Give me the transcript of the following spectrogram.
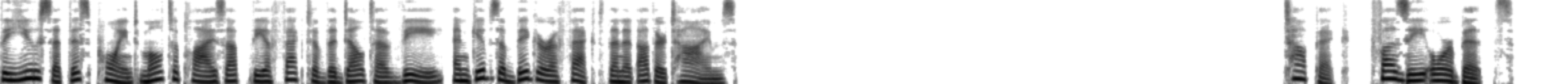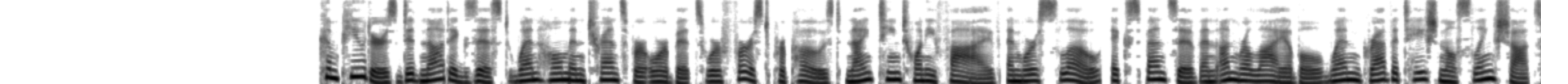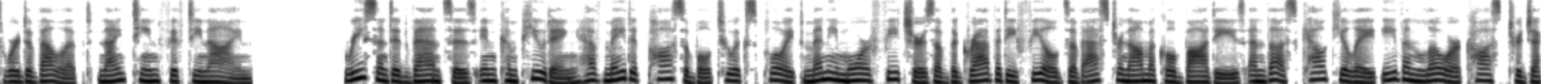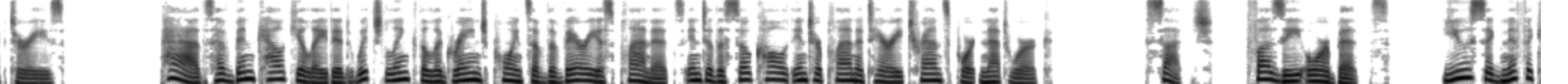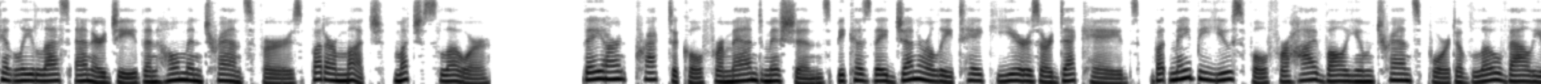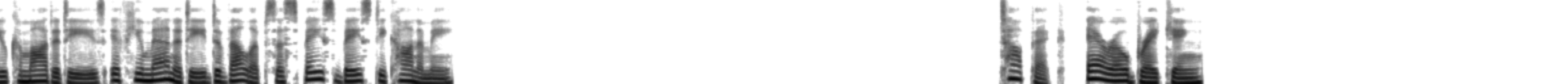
The use at this point multiplies up the effect of the delta V, and gives a bigger effect than at other times. Fuzzy orbits Computers did not exist when Hohmann transfer orbits were first proposed 1925 and were slow, expensive and unreliable when gravitational slingshots were developed 1959. Recent advances in computing have made it possible to exploit many more features of the gravity fields of astronomical bodies and thus calculate even lower cost trajectories. Paths have been calculated which link the Lagrange points of the various planets into the so-called interplanetary transport network. Such «fuzzy orbits» use significantly less energy than Hohmann transfers but are much, much slower. They aren't practical for manned missions because they generally take years or decades, but may be useful for high-volume transport of low-value commodities if humanity develops a space-based economy. Aerobraking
